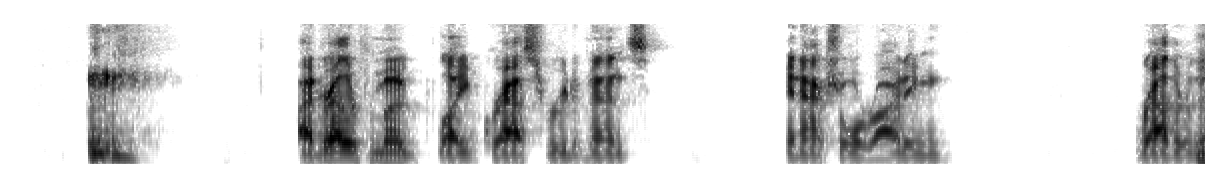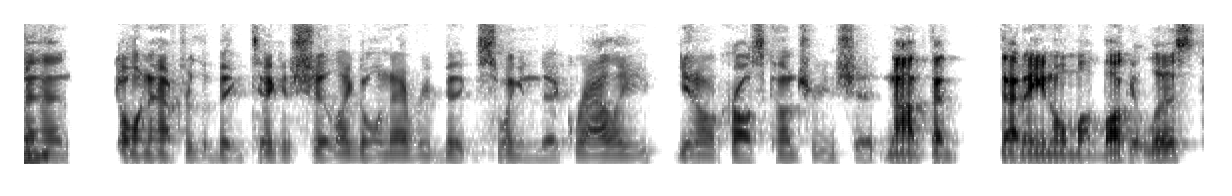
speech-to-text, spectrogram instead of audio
I'd rather promote like grassroots events and actual riding rather than going after the big ticket shit, like going to every big swinging dick rally, you know, across country and shit. Not that that ain't on my bucket list,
